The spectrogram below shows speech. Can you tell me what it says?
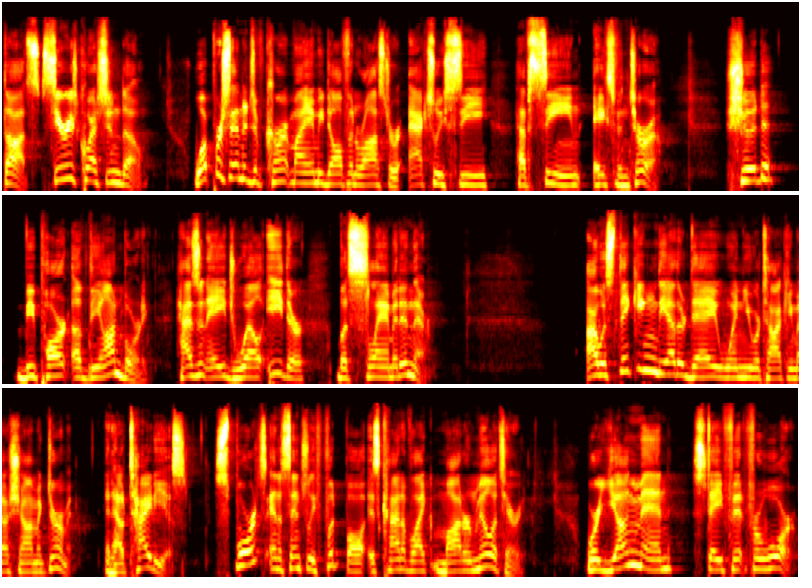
thoughts. Serious question, though. What percentage of current Miami Dolphin roster actually see have seen Ace Ventura? Should be part of the onboarding. Hasn't aged well either, but slam it in there. I was thinking the other day when you were talking about Sean McDermott and how tight he is. Sports and essentially football is kind of like modern military, where young men stay fit for war.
